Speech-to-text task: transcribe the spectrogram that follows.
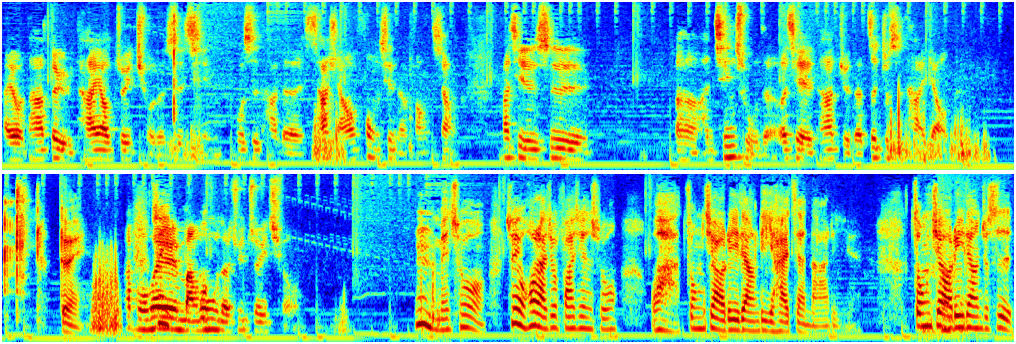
还有他对于他要追求的事情，或是他的他想要奉献的方向，他其实是呃很清楚的，而且他觉得这就是他要的。对，他不会盲目的去追求。嗯，没错。所以我后来就发现说，哇，宗教力量厉害在哪里？宗教力量就是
